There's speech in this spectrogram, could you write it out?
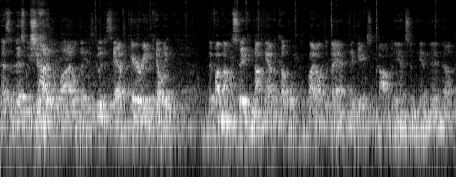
that's the best we shot in a while. But it was good to have Perry and Kelly, if I'm not mistaken, knock down a couple right off the bat, and they gave us some confidence. And, and then, uh,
